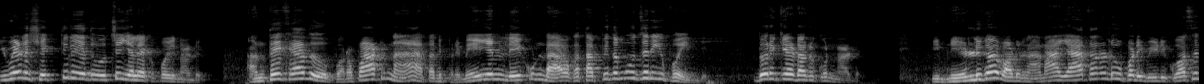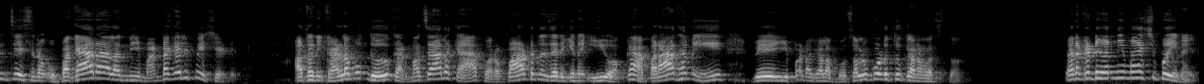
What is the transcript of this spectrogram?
ఈవేళ శక్తి లేదు చెయ్యలేకపోయినాడు. అంతేకాదు పొరపాటున అతని ప్రమేయం లేకుండా ఒక తప్పిదము జరిగిపోయింది దొరికాడనుకున్నాడు. ఇన్నేళ్ళుగా వాడు నానాయాతనలు పడి వీడి కోసం చేసిన ఉపకారాలన్నీ మంటగలిపేశాడు అతని కళ్ళ ముందు కర్మచాలక పొరపాటున జరిగిన ఈ ఒక్క అపరాధమే వేయి పడగల బుసలు కొడుతూ కనవస్తోంది. వెనకటివన్నీ మాసిపోయినాయి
